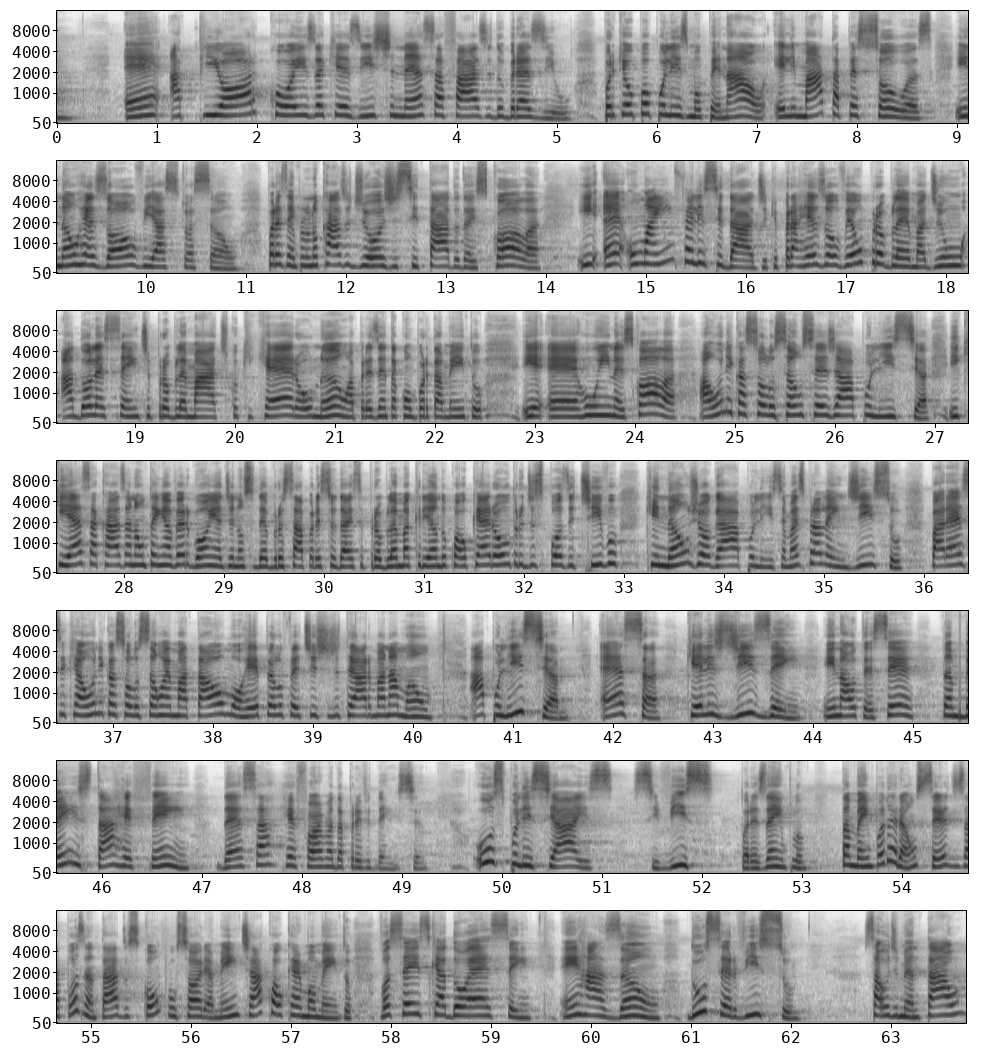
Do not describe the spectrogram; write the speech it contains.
é a pior coisa que existe nessa fase do Brasil, porque o populismo penal, ele mata pessoas e não resolve a situação. Por exemplo, no caso de hoje citado da escola, e é uma infelicidade que, para resolver o problema de um adolescente problemático que quer ou não apresenta comportamento é, ruim na escola, a única solução seja a polícia. E que essa casa não tenha vergonha de não se debruçar para estudar esse problema, criando qualquer outro dispositivo que não jogar a polícia. Mas, para além disso, parece que a única solução é matar ou morrer pelo fetiche de ter arma na mão. A polícia essa que eles dizem enaltecer também está refém dessa reforma da Previdência. Os policiais civis, por exemplo, também poderão ser desaposentados compulsoriamente a qualquer momento. Vocês que adoecem em razão do serviço, saúde mental,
